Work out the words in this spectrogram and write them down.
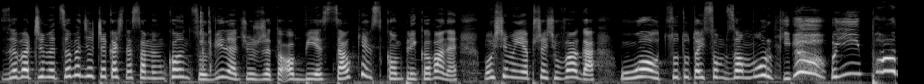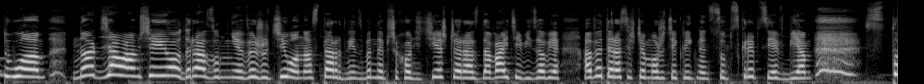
Zobaczymy, co będzie czekać na samym końcu. Widać już, że to obbi jest całkiem skomplikowane. Musimy je przejść, uwaga. Wow, co tutaj są za murki? I padłam! Nadziałam się i od razu mnie wyrzuciło na start, więc będę przychodzić jeszcze raz. Dawajcie widzowie, a wy teraz jeszcze możecie kliknąć subskrypcję, wbijam 100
